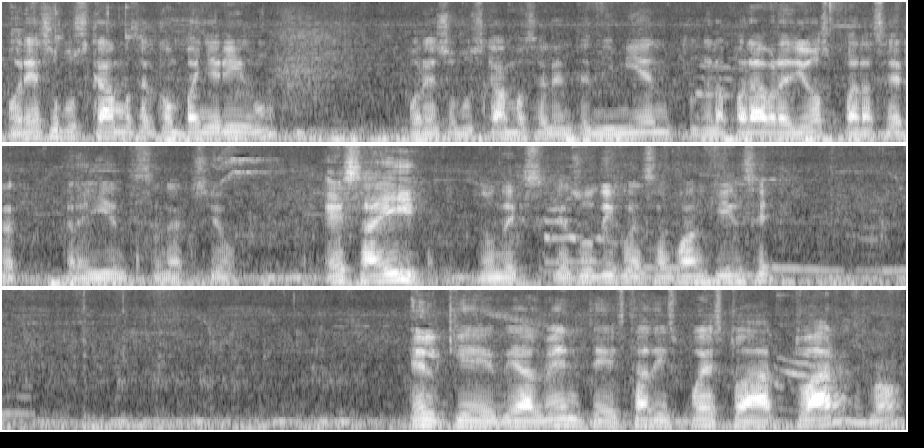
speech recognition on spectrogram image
Por eso buscamos el compañerismo, por eso buscamos el entendimiento de la palabra de Dios para ser creyentes en acción. Es ahí donde Jesús dijo en San Juan 15, el que realmente está dispuesto a actuar, ¿no?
